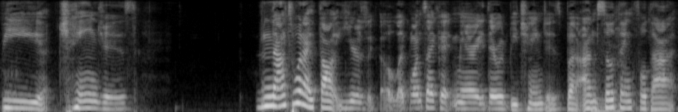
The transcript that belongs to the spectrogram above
be changes. And that's what I thought years ago. Like once I get married, there would be changes. But I'm so thankful that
